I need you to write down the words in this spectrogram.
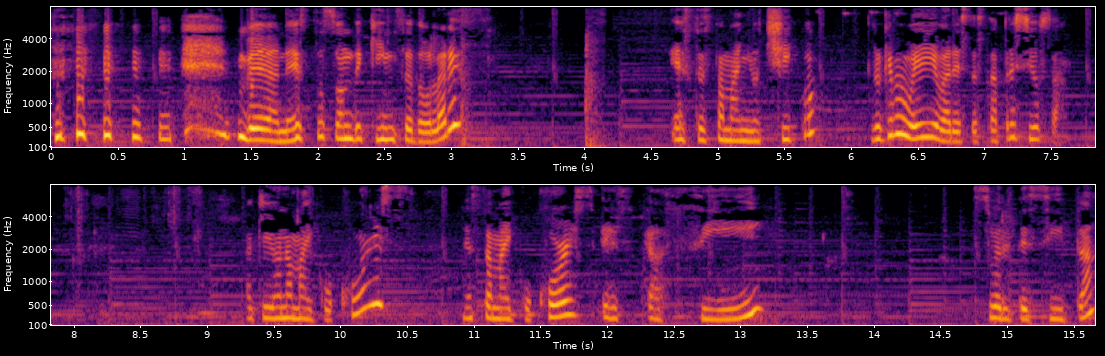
Vean, estos son de 15 dólares. Este es tamaño chico. Creo que me voy a llevar esta, está preciosa. Aquí hay una Michael Kors. Esta Michael Kors es así. Sueltecita.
